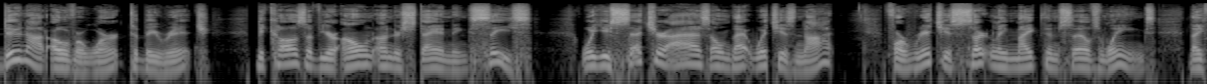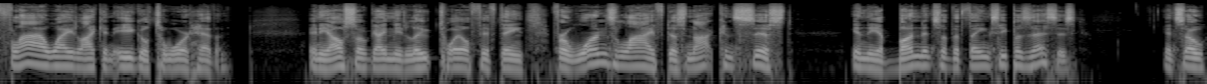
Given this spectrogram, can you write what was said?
Do not overwork to be rich. Because of your own understanding, cease. Will you set your eyes on that which is not? For riches certainly make themselves wings. They fly away like an eagle toward heaven. And he also gave me Luke 12, 15. For one's life does not consist in the abundance of the things he possesses. And so,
